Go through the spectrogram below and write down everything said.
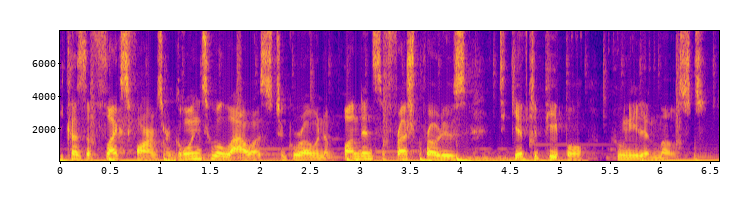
because the flex farms are going to allow us to grow an abundance of fresh produce to give to people who need it most.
